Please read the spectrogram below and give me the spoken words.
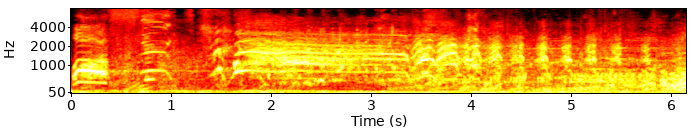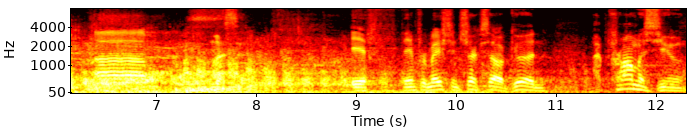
or feet. If the information checks out good, I promise you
